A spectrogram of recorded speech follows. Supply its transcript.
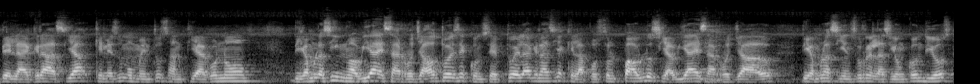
de, la gracia, que en esos momentos Santiago no, digámoslo así, no había desarrollado todo ese concepto de la gracia que el apóstol Pablo sí había desarrollado, digámoslo así, en su relación con Dios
